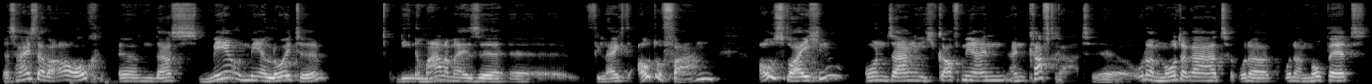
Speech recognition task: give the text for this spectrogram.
Das heißt aber auch, ähm, dass mehr und mehr Leute, die normalerweise äh, vielleicht Auto fahren, ausweichen und sagen, ich kaufe mir ein, ein Kraftrad äh, oder ein Motorrad oder, oder ein Moped,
